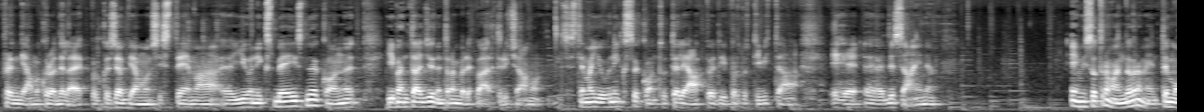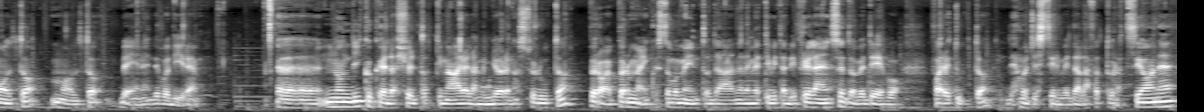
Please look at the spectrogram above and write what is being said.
prendiamo quello della Apple, così abbiamo un sistema eh, Unix based con i vantaggi da entrambe le parti, diciamo, il sistema Unix con tutte le app di produttività e eh, design. E mi sto trovando veramente molto molto bene, devo dire. Eh, non dico che è la scelta ottimale, la migliore in assoluto, però per me in questo momento da, nella mia attività di freelance dove devo fare tutto, devo gestirmi dalla fatturazione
